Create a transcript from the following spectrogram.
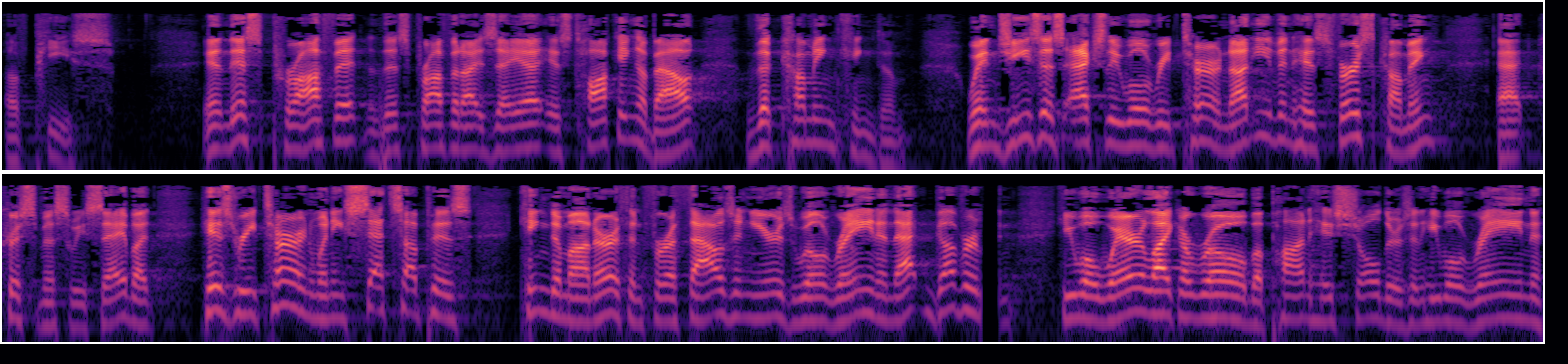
of Peace. And this prophet, this prophet Isaiah, is talking about the coming kingdom. When Jesus actually will return, not even his first coming at Christmas, we say, but his return when he sets up his kingdom on earth and for a thousand years will reign, and that government he will wear like a robe upon his shoulders and he will reign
